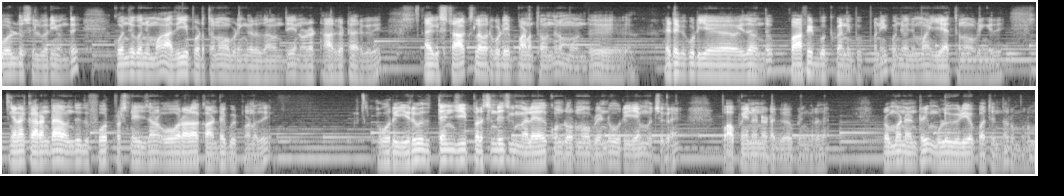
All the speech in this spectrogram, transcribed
கோல்டு சில்வரையும் வந்து கொஞ்சம் கொஞ்சமாக அதிகப்படுத்தணும் அப்படிங்கிறது தான் வந்து என்னோட டார்கெட்டாக இருக்குது. அதுக்கு ஸ்டாக்ஸில் வரக்கூடிய பணத்தை வந்து நம்ம வந்து எடுக்கக்கூடிய இதை வந்து ப்ராஃபிட் புக் பண்ணி புக் பண்ணி கொஞ்சம் கொஞ்சமாக ஏற்றணும் அப்படிங்கிறது ஏன்னா கரண்டாக வந்து இது ஃபோர் பர்சன்டேஜ் தான் ஓவராலாக கான்ட்ரிபியூட் பண்ணுது. ஒரு இருபத்தஞ்சி பர்சன்டேஜ்க்கு மேலேயாவது கொண்டு வரணும் அப்படின்ட்டு ஒரு ஏம் வச்சுக்கிறேன். பார்ப்போம் என்ன நடக்குது அப்படிங்கிறத. ரொம்ப நன்றி. முழு வீடியோ பார்த்துருந்தா ரொம்ப ரொம்ப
